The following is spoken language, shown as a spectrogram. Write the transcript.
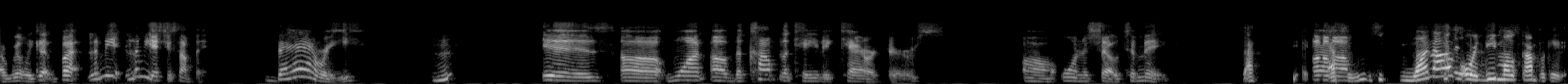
uh, really good. But let me let me ask you something. Barry Mhm. is uh, one of the complicated characters uh, on the show to me. Um, One of or the most complicated.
